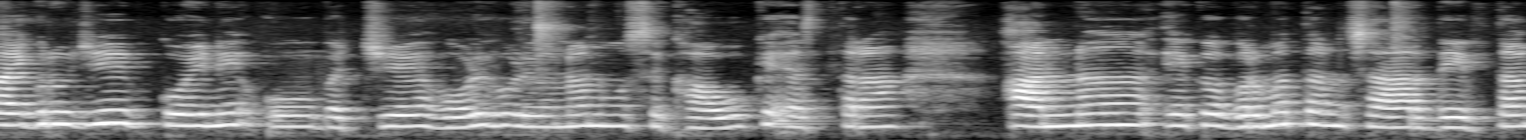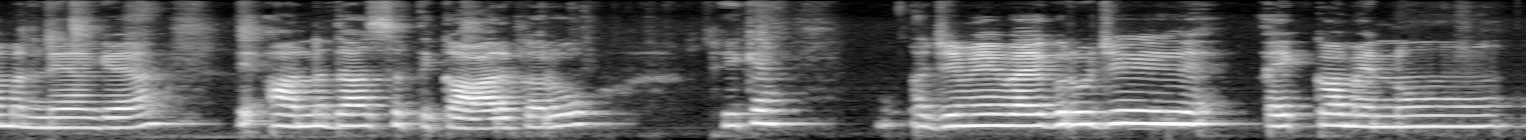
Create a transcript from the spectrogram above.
ਵਾਹਿਗੁਰੂ ਜੀ, ਕੋਈ ਨਹੀਂ, ਉਹ ਬੱਚੇ ਹੌਲੀ ਹੌਲੀ ਉਹਨਾਂ ਨੂੰ ਸਿਖਾਓ ਕਿ ਇਸ ਤਰ੍ਹਾਂ ਅੰਨ ਇੱਕ ਗੁਰਮਤ ਅਨੁਸਾਰ ਦੇਵਤਾ ਮੰਨਿਆ ਗਿਆ ਤੇ ਅੰਨ ਦਾ ਸਤਿਕਾਰ ਕਰੋ, ਠੀਕ ਹੈ? ਜਿਵੇਂ ਵਾਹਿਗੁਰੂ ਜੀ, ਇੱਕ ਮੈਨੂੰ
